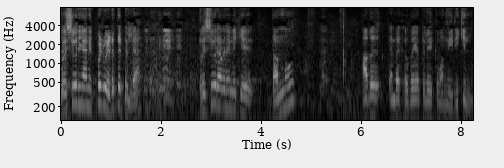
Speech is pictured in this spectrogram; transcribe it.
തൃശ്ശൂർ ഞാൻ ഇപ്പോഴും എടുത്തിട്ടില്ല. തൃശ്ശൂർ അവരെനിക്ക് തന്നു. അത് എന്റെ ഹൃദയത്തിലേക്ക് വന്നിരിക്കുന്നു.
